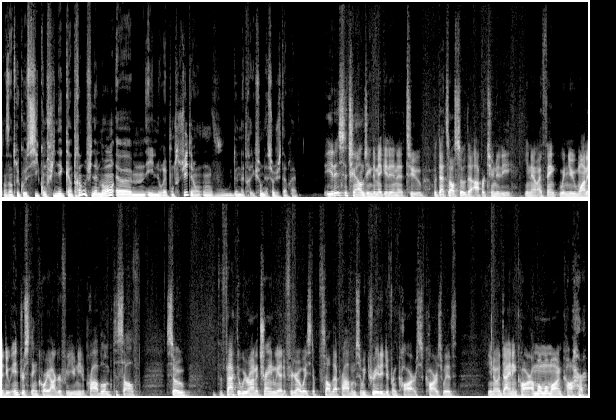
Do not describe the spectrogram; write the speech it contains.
dans un truc aussi confiné qu'un train finalement. Et il nous répond tout de suite et on, vous donne la traduction bien sûr juste après. It is challenging to make it in a tube, but that's also the opportunity. You know, I think when you want to do interesting choreography, you need a problem to the fact that we were on a train, we had to figure out ways to solve that problem. So we created different cars, cars with, you know, a dining car, a momomon car,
